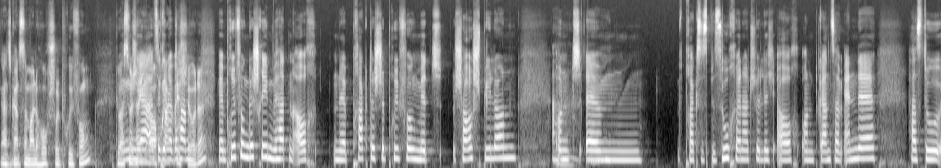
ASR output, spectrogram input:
ganz, ganz normale Hochschulprüfung? Du hast wahrscheinlich ja, auch also genau, wir praktische, haben, oder? Wir haben Prüfungen geschrieben, wir hatten auch eine praktische Prüfung mit Schauspielern Ah, und ähm, Praxisbesuche natürlich auch. Und ganz am Ende hast du,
